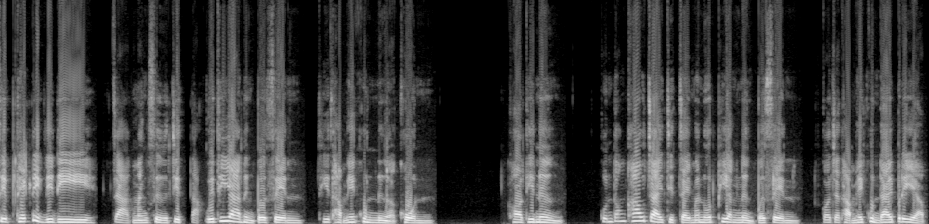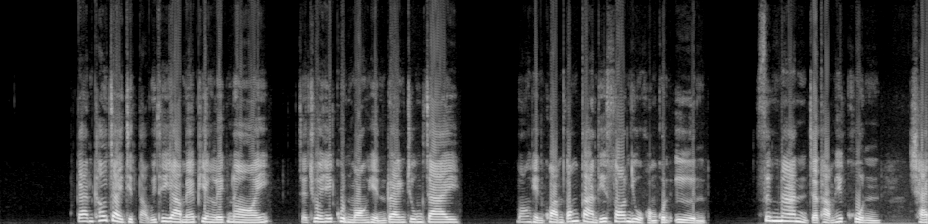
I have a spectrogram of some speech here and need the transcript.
10 เทคนิคดีๆ จากหนังสือจิตวิทยา 1%ที่ทำให้คุณเหนือคน ข้อที่ 1 คุณต้องเข้าใจจิตใจมนุษย์เพียง 1%ก็จะทำให้คุณได้เปรียบ การเข้าใจจิตวิทยาแม้เพียงเล็กน้อย จะช่วยให้คุณมองเห็นแรงจูงใจ มองเห็นความต้องการที่ซ่อนอยู่ของคนอื่น ซึ่งนั่นจะทำให้คุณใช้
